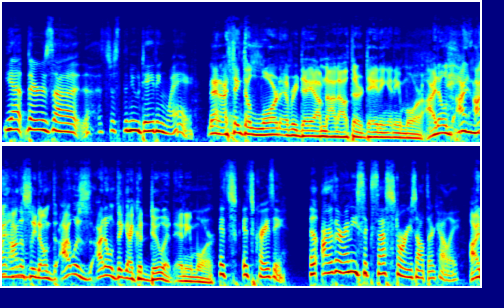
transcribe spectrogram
Yet there's uh, it's just the new dating way. Man, I thank the Lord every day I'm not out there dating anymore. I don't. I, I honestly don't. I was. I don't think I could do it anymore. It's it's crazy. Are there any success stories out there, Kelly? I.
